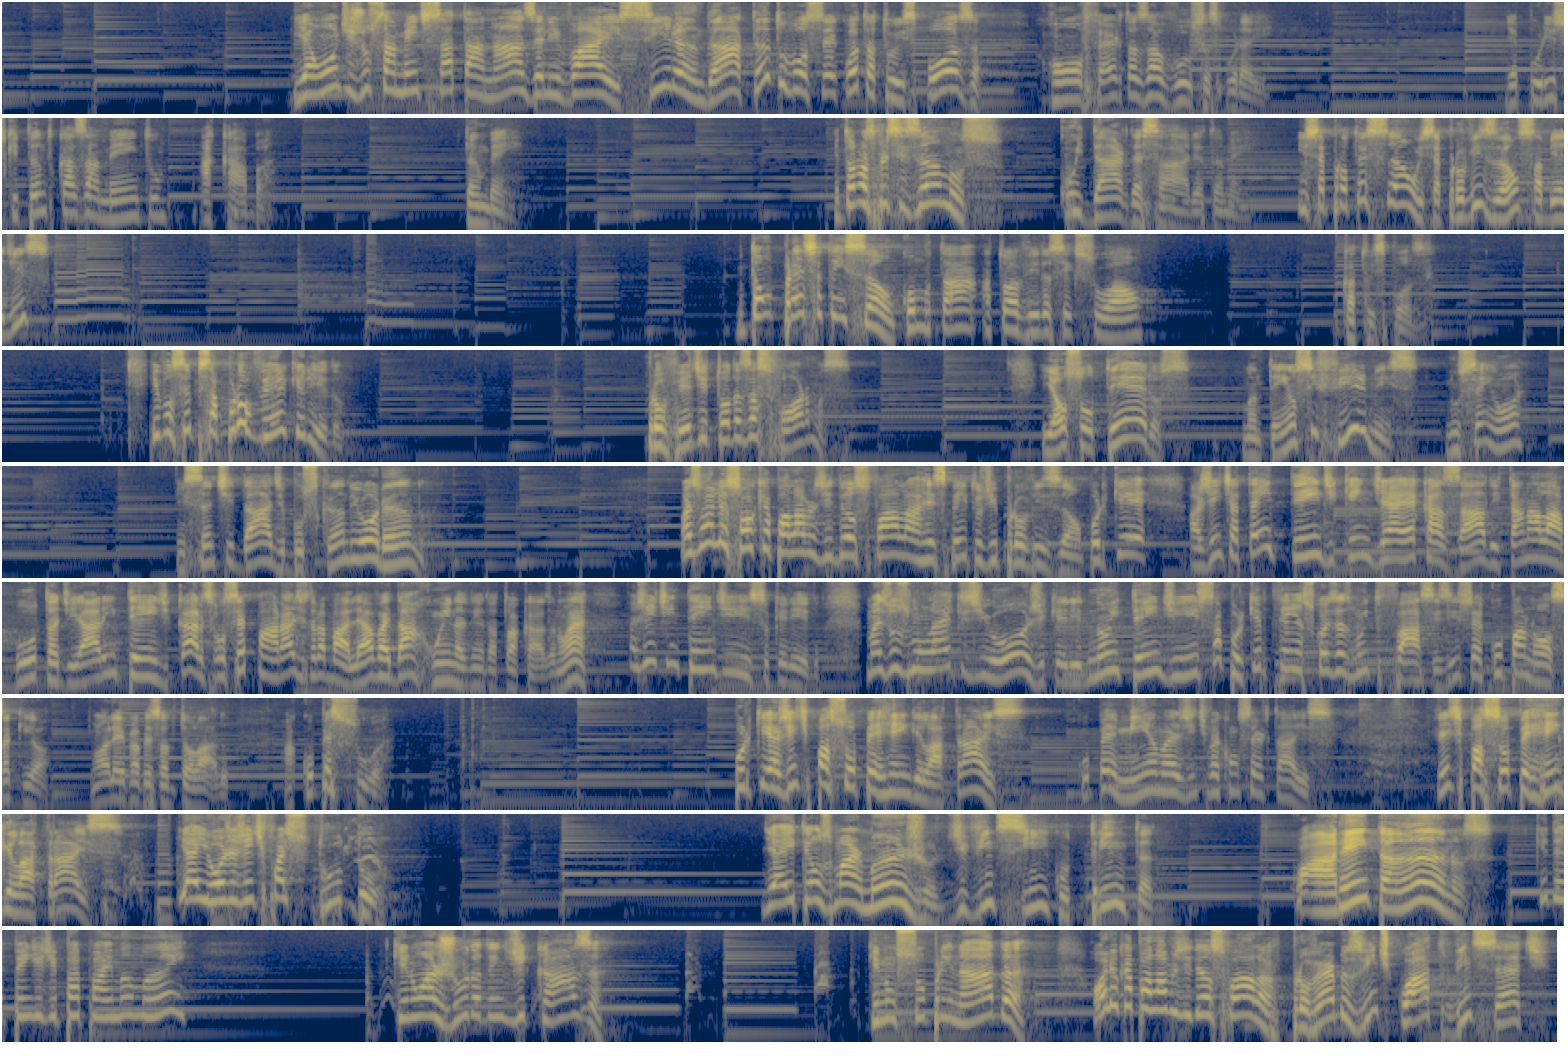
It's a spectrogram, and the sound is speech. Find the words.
E é onde justamente Satanás ele vai cirandar tanto você quanto a tua esposa com ofertas avulsas por aí. E é por isso que tanto casamento acaba também. Então nós precisamos cuidar dessa área também. Isso é proteção, isso é provisão, sabia disso? Então preste atenção como está a tua vida sexual com a tua esposa. E você precisa prover, querido prover de todas as formas. E aos solteiros, mantenham-se firmes no Senhor, em santidade, buscando e orando. Mas olha só o que a palavra de Deus fala a respeito de provisão, porque a gente até entende, quem já é casado e está na labuta diária, entende, cara, se você parar de trabalhar, vai dar ruim dentro da tua casa, não é? A gente entende isso, querido. Mas os moleques de hoje, querido, não entendem isso. Sabe por quê? Porque tem as coisas muito fáceis. Isso é culpa nossa aqui, ó. Olha aí para a pessoa do teu lado. A culpa é sua. Porque a gente passou perrengue lá atrás, culpa é minha, mas a gente vai consertar isso. A gente passou perrengue lá atrás, e aí hoje a gente faz tudo. E aí tem uns marmanjos de 25, 30, 40 anos, que depende de papai e mamãe, que não ajuda dentro de casa, que não supre nada. Olha o que a palavra de Deus fala, Provérbios 24, 27.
